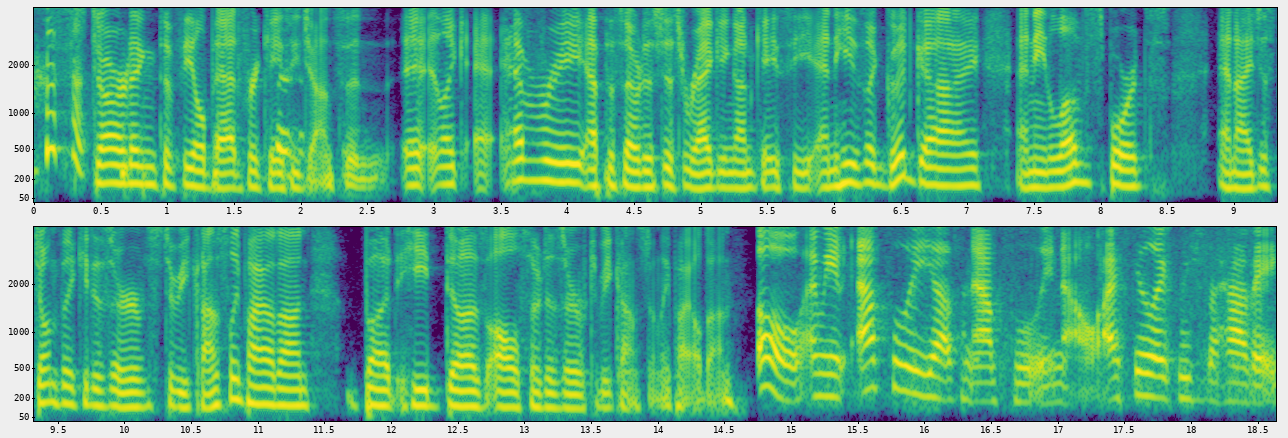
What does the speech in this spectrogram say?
starting to feel bad for Casey Johnson. It- like e- every episode is just ragging on Casey, and he's a good guy and he loves sports. And I just don't think he deserves to be constantly piled on, but he does also deserve to be constantly piled on. Oh, I mean, absolutely yes and absolutely no. I feel like we should have a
